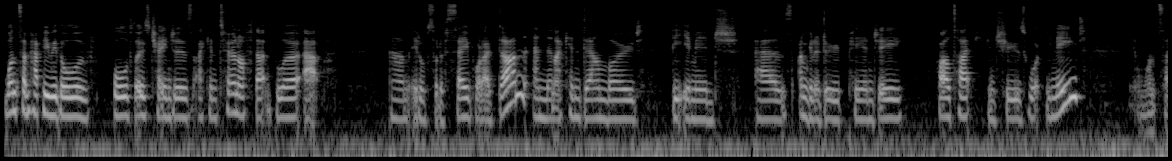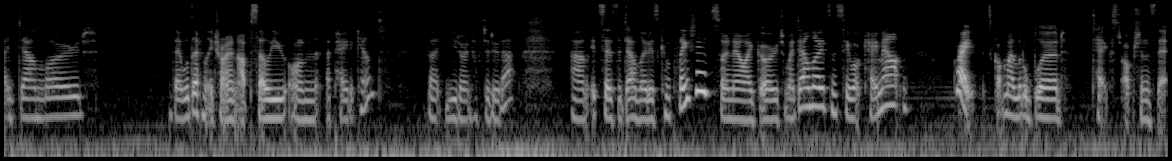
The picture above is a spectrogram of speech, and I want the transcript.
Once I'm happy with all of all of those changes, I can turn off that blur app. Um, it'll sort of save what I've done and then I can download the image as I'm going to do PNG file type. You can choose what you need. And once I download, they will definitely try and upsell you on a paid account, but you don't have to do that. Um, it says the download is completed, so now I go to my downloads and see what came out. Great, it's got my little blurred text options there.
